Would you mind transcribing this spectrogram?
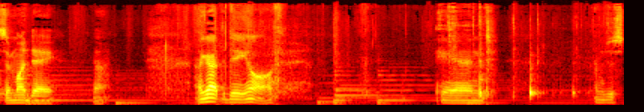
it's a Monday. No, I got the day off, and I'm just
